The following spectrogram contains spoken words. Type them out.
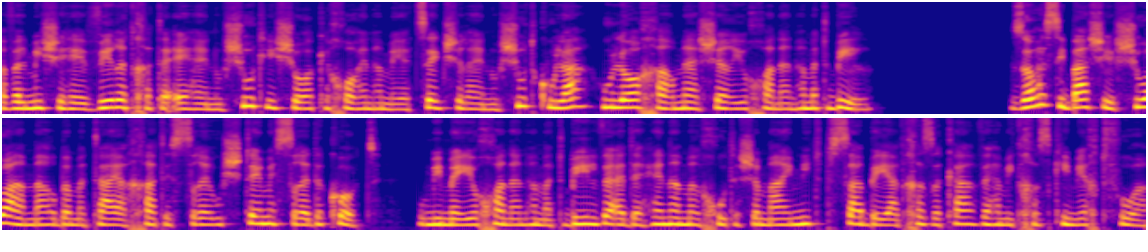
אבל מי שהעביר את חטאי האנושות ישוע ככהן המייצג של האנושות כולה, הוא לא אחר מאשר יוחנן המטביל. זו הסיבה שישוע אמר במתי 11 ו-12 דקות, ומימי יוחנן המטביל ועדיהן מלכות השמיים נתפסה ביד חזקה והמתחזקים יחטפוה.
